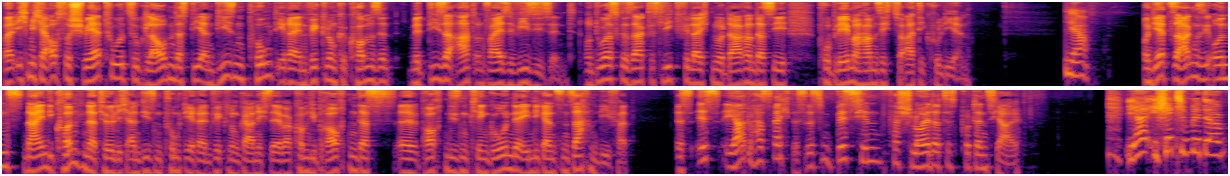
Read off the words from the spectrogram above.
Weil ich mich ja auch so schwer tue zu glauben, dass die an diesen Punkt ihrer Entwicklung gekommen sind mit dieser Art und Weise, wie sie sind. Und du hast gesagt, es liegt vielleicht nur daran, dass sie Probleme haben, sich zu artikulieren. Ja. Und jetzt sagen sie uns, nein, die konnten natürlich an diesen Punkt ihrer Entwicklung gar nicht selber kommen. Die brauchten das, äh, brauchten diesen Klingon, der ihnen die ganzen Sachen liefert. Das ist, ja, du hast recht, es ist ein bisschen verschleudertes Potenzial. Ja, ich hätte mir da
